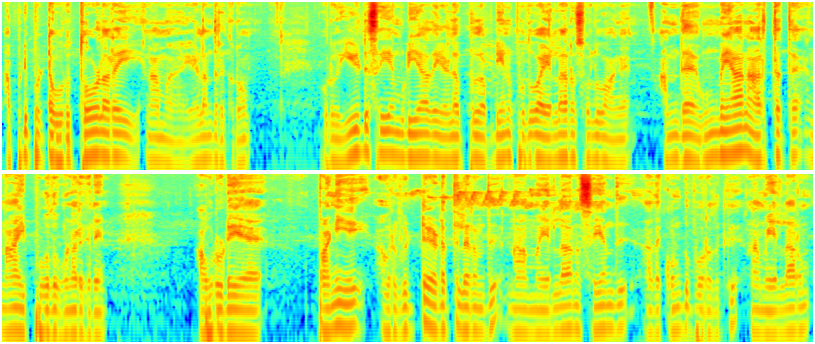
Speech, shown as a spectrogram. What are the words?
அப்படிப்பட்ட ஒரு தோழரை நாம் இழந்திருக்கிறோம். ஒரு ஈடு செய்ய முடியாத இழப்பு அப்படின்னு பொதுவாக எல்லாரும் சொல்லுவாங்க. அந்த உண்மையான அர்த்தத்தை நான் இப்போது உணர்கிறேன். அவருடைய பணியை அவர் விட்ட இடத்துலேருந்து நாம் எல்லாரும் சேர்ந்து அதை கொண்டு போகிறதுக்கு நாம் எல்லாரும்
